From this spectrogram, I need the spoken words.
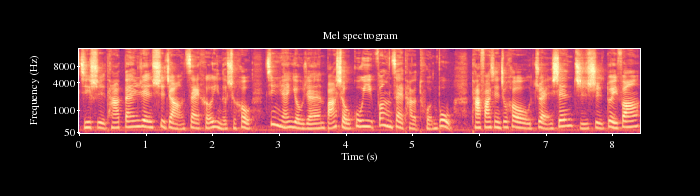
即使她担任市长，在合影的时候，竟然有人把手故意放在她的臀部，她发现之后转身直视对方。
